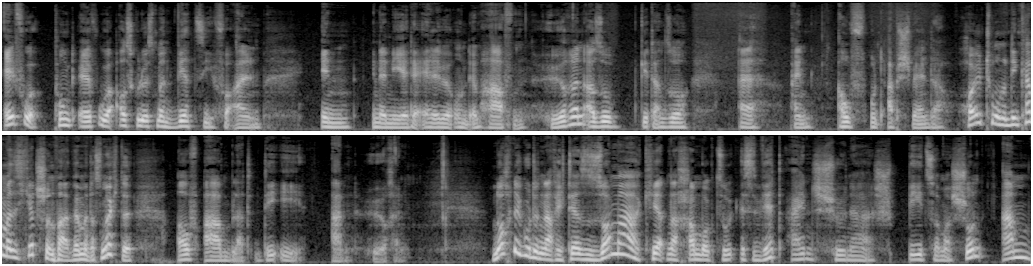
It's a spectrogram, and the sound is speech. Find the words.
11 Uhr, Punkt 11 Uhr ausgelöst. Man wird sie vor allem in, in der Nähe der Elbe und im Hafen hören. Also geht dann so äh, ein auf- und abschwellender Heulton und den kann man sich jetzt schon mal, wenn man das möchte, auf abendblatt.de anhören. Noch eine gute Nachricht, der Sommer kehrt nach Hamburg zurück. Es wird ein schöner Spätsommer. Schon am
